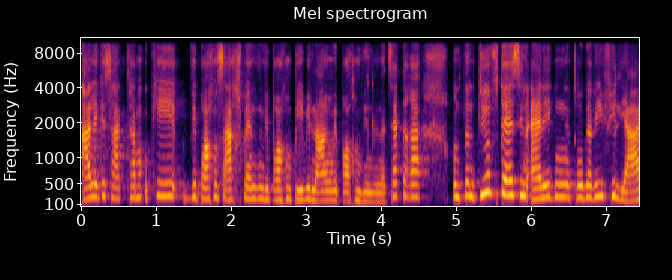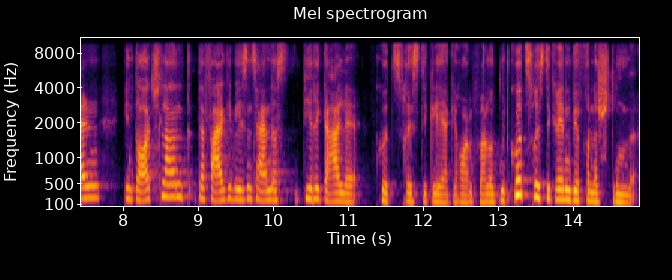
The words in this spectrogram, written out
alle gesagt haben, okay, wir brauchen Sachspenden, wir brauchen Babynahrung, wir brauchen Windeln etc. Und dann dürfte es in einigen Drogeriefilialen in Deutschland der Fall gewesen sein, dass die Regale kurzfristig leer geräumt waren. Und mit kurzfristig reden wir von einer Stunde.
